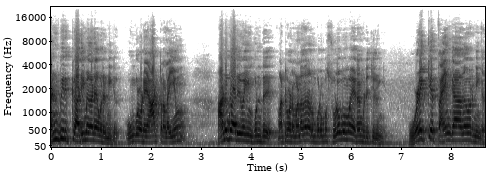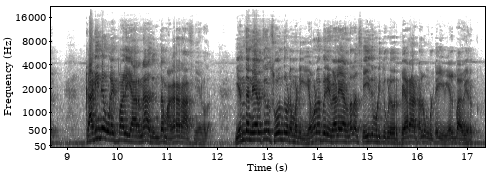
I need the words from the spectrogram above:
அன்பிற்கு அடிமையானவர் நீங்கள் உங்களுடைய ஆற்றலையும் அனுபவ அறிவையும் கொண்டு மற்றவரோட மனதில் ரொம்ப ரொம்ப சுலபமாக இடம் பிடிச்சிருவீங்க. உழைக்க தயங்காதவர் நீங்கள். கடின உழைப்பாளி யாருன்னா அது இந்த மகர ராசினியர்கள் தான் எந்த நேரத்திலும் சோர்ந்து விட மாட்டீங்க. எவ்வளோ பெரிய வேலையாக இருந்தாலும் அதை செய்து முடிக்கக்கூடிய ஒரு பேராட்டலும் உங்கள்கிட்ட இயல்பாகவே இருக்கும்.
